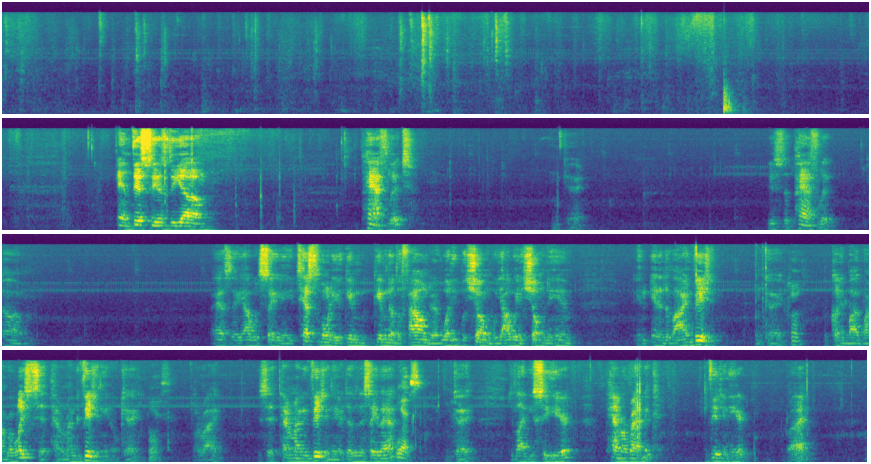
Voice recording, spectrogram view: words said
And this is the um, pamphlet. Okay. This is a pamphlet um, as a, I would say, a testimony given, given of the founder of what he was shown, what Yahweh had shown to him in, in a divine vision. Okay? Okay. According by, by Revelation, it said panoramic vision here, okay? Yes. All right? It said panoramic vision there, doesn't it say that? Yes. Okay? Just like you see here, panoramic vision here, right?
